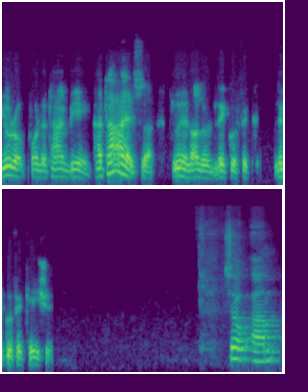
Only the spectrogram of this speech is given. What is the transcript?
Europe for the time being. Qatar is uh, doing a lot of liquefic- liquefaction. So um,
